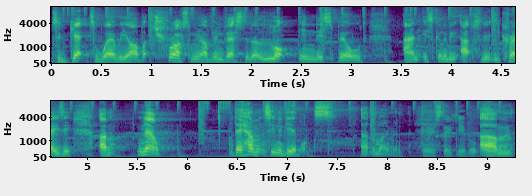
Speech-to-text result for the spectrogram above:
to get to where we are, but trust me, I've invested a lot in this build and it's gonna be absolutely crazy. Um, now, they haven't seen a gearbox at the moment. There is no gearbox. Um,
